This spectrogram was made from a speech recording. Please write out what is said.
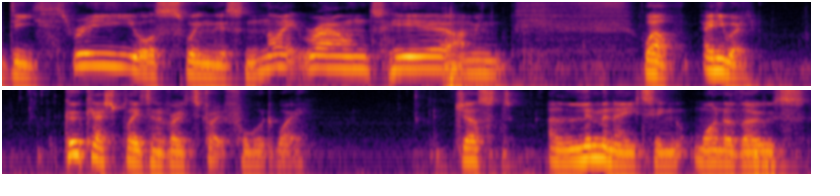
d3 or swing this knight round here. I mean, well, anyway, Gukesh plays in a very straightforward way. Just eliminating one of those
